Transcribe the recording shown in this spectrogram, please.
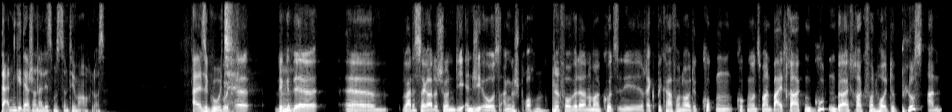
dann geht der Journalismus zum Thema auch los. Also gut. gut äh, wir, mhm. wir, äh, du hattest ja gerade schon die NGOs angesprochen, ja. bevor wir da nochmal kurz in die RecPK von heute gucken, gucken wir uns mal einen Beitrag, einen guten Beitrag von heute Plus an,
